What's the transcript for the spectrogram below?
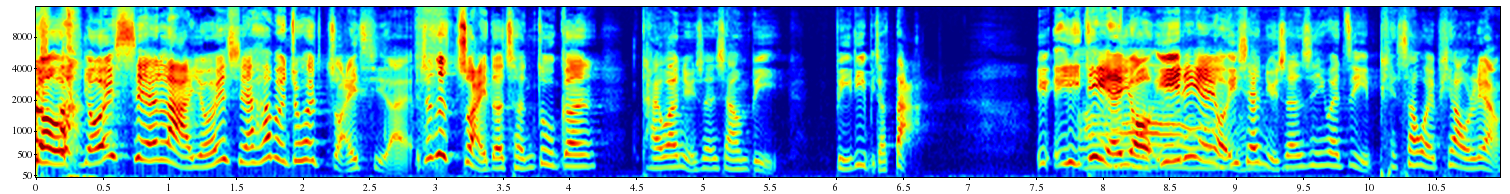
有 有一些啦，有一些他们就会拽起来，就是拽的程度跟台湾女生相比比例比较大。一一定也有哦一定也有一些女生是因为自己漂稍微漂亮，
